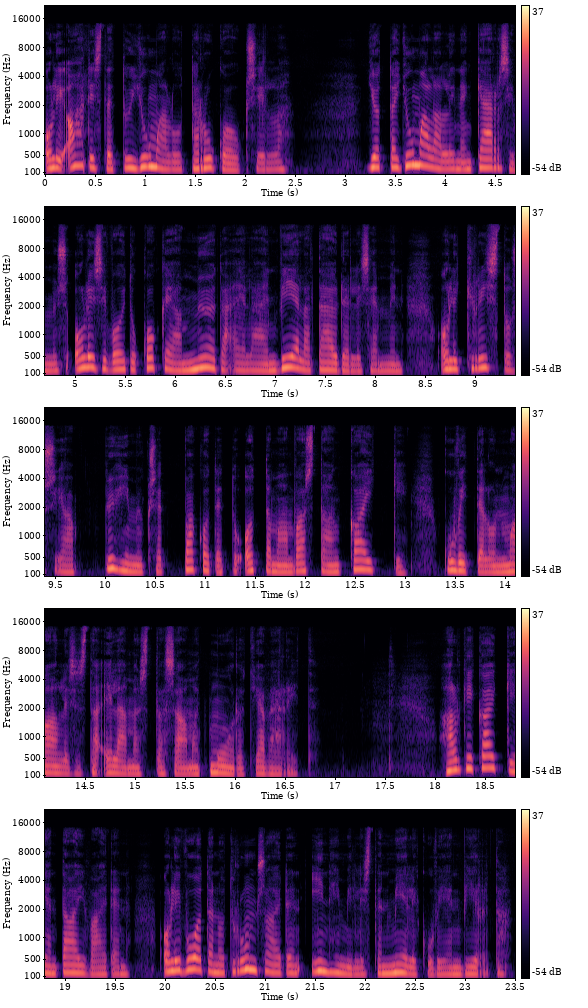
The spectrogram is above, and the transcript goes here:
oli ahdistettu jumaluutta rukouksilla. Jotta jumalallinen kärsimys olisi voitu kokea myötäeläin vielä täydellisemmin, oli Kristus ja pyhimykset pakotettu ottamaan vastaan kaikki kuvittelun maallisesta elämästä saamat muodot ja värit. Halki kaikkien taivaiden oli vuotanut runsaiden inhimillisten mielikuvien virta –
